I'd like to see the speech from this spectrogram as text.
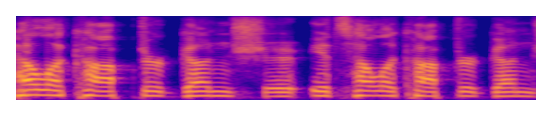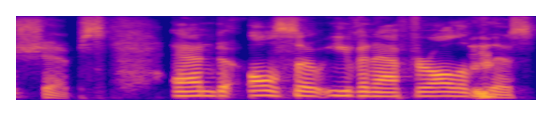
helicopter gunship. It's helicopter gunships. And also, even after all of this,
